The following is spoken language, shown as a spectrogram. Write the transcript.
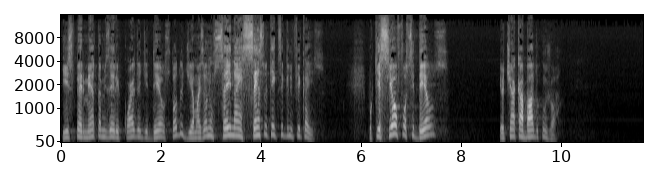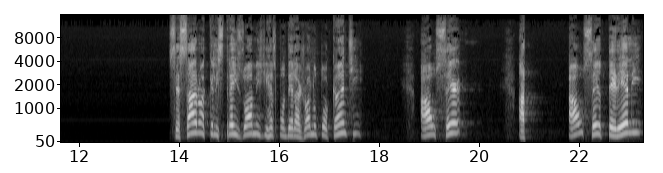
e experimento a misericórdia de Deus todo dia, mas eu não sei na essência o que, que significa isso. Porque se eu fosse Deus, eu tinha acabado com Jó. Cessaram aqueles três homens de responder a Jó no tocante ao ser, a, ao ser ter ele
